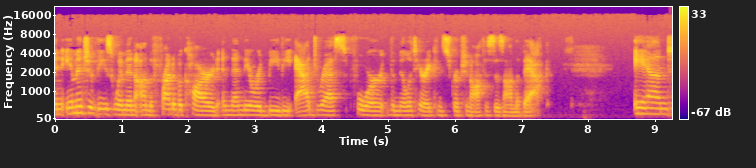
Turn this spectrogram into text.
an image of these women on the front of a card, and then there would be the address for the military conscription offices on the back. And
